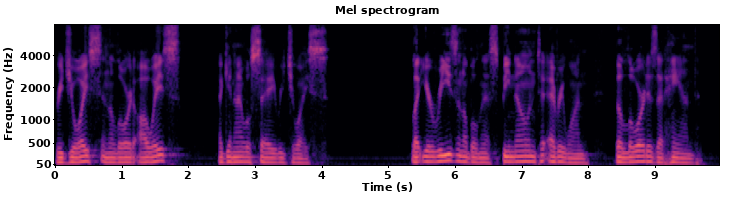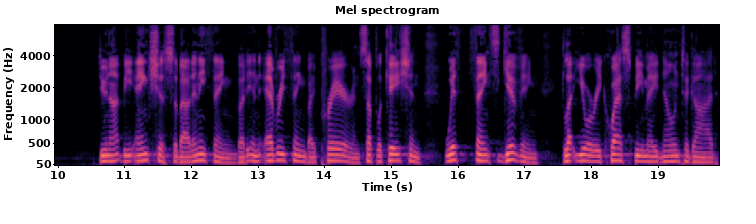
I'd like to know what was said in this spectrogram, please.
Rejoice in the Lord always. Again, I will say, rejoice. Let your reasonableness be known to everyone. The Lord is at hand. Do not be anxious about anything, but in everything by prayer and supplication with thanksgiving, let your requests be made known to God.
